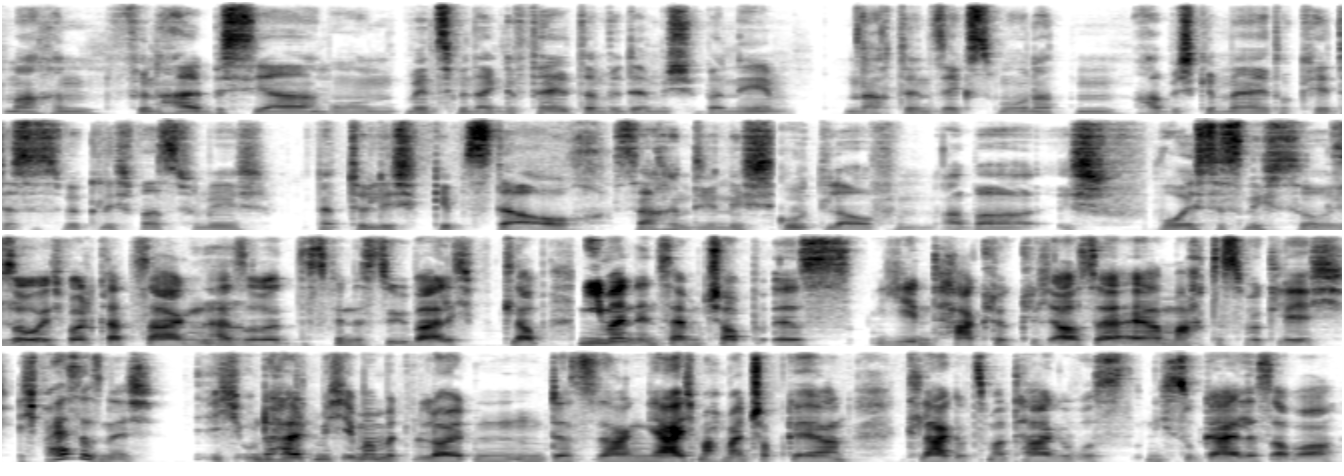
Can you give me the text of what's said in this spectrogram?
machen für ein halbes Jahr. Mhm. Und wenn es mir dann gefällt, dann wird er mich übernehmen. Nach den sechs Monaten habe ich gemerkt, okay, das ist wirklich was für mich. Natürlich gibt es da auch Sachen, die nicht gut laufen, aber ich, wo ist es nicht so? Ja? So, ich wollte gerade sagen, ja. also das findest du überall. Ich glaube, niemand in seinem Job ist jeden Tag glücklich, außer er macht es wirklich. Ich weiß es nicht. Ich unterhalte mich immer mit Leuten, die sagen, ja, ich mache meinen Job gern. Klar gibt es mal Tage, wo es nicht so geil ist, aber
